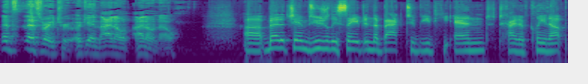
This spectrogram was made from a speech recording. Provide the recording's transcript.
That's that's very true. Again, I don't I don't know. Uh, Medicham's usually saved in the back to be the end to kind of clean up.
